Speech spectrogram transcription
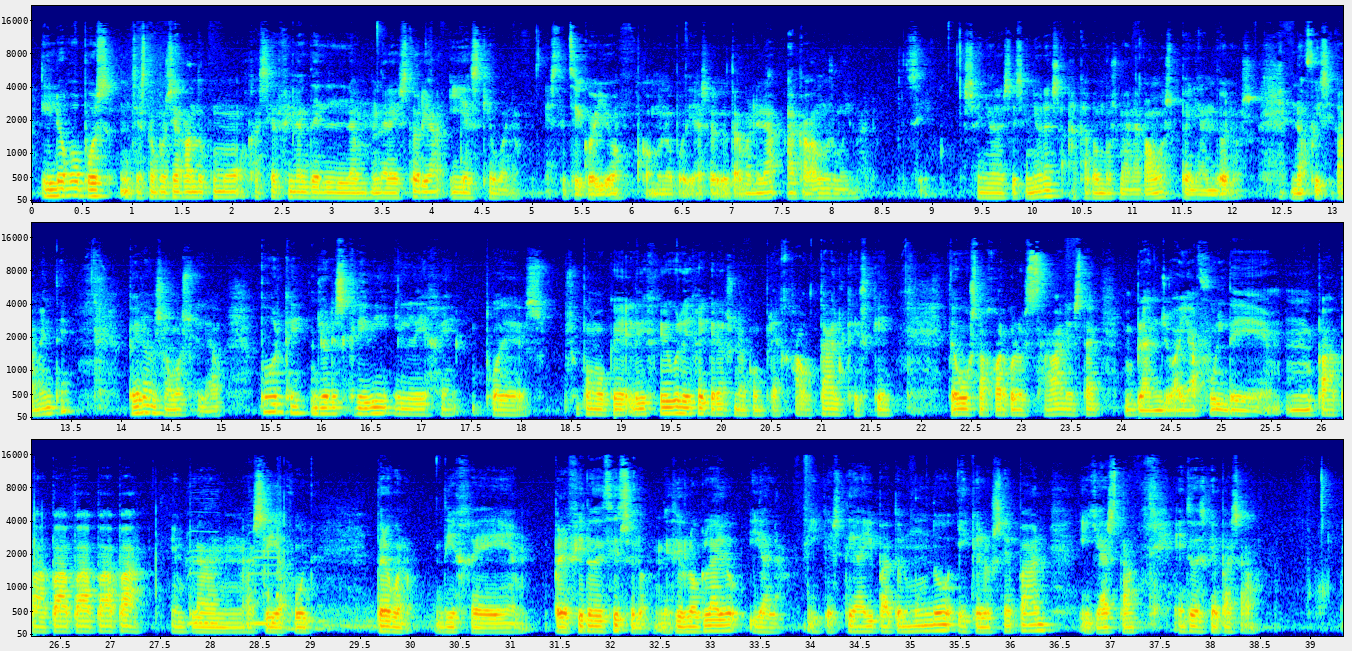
Y luego pues ya estamos llegando como casi al final del, de la historia y es que bueno, este chico y yo, como no podía ser de otra manera, acabamos muy mal. Sí, señoras y señores, acabamos mal, acabamos peleándonos. No físicamente, pero nos hemos peleado. Porque yo le escribí y le dije, pues supongo que le dije, le dije que eras una compleja o tal, que es que te gusta jugar con los chavales, tal. En plan, yo ahí a full de mm, pa, pa, pa, pa, pa, pa. En plan, así a full. Pero bueno, dije, prefiero decírselo, decirlo claro y ala. Y que esté ahí para todo el mundo y que lo sepan y ya está. Entonces, ¿qué pasa?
